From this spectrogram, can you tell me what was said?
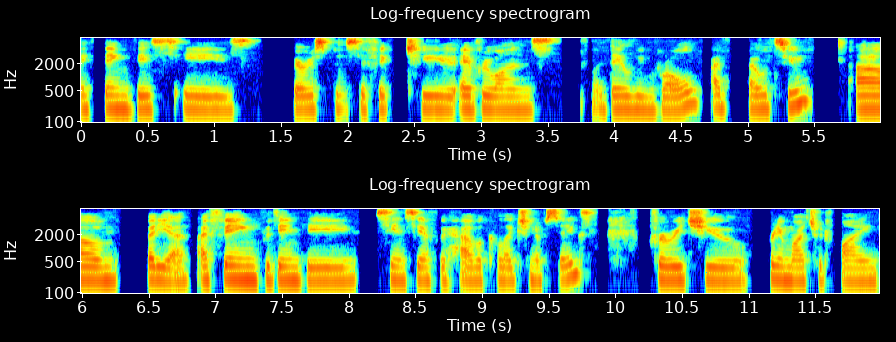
I think this is very specific to everyone's daily role, I, I would assume. Um, but yeah, I think within the CNCF we have a collection of SIGs for which you pretty much would find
